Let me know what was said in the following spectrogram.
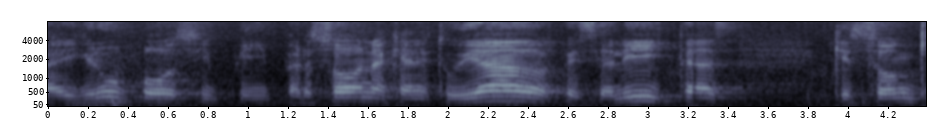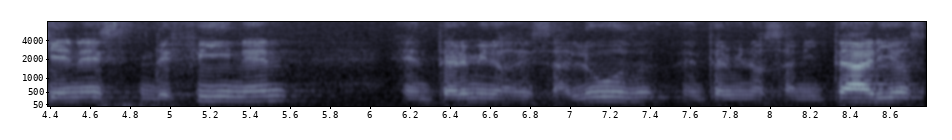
hay, grupos y, personas que han estudiado, especialistas, que son quienes definen en términos de salud, en términos sanitarios,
